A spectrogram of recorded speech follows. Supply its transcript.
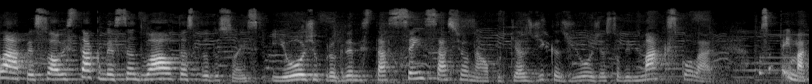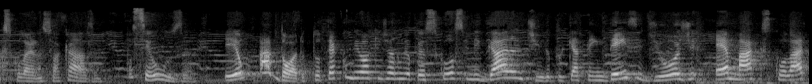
Olá pessoal, está começando Altas Produções e hoje o programa está sensacional porque as dicas de hoje é sobre Max Colar. Você tem Max Colar na sua casa? Você usa? Eu adoro, tô até com o meu aqui já no meu pescoço me garantindo porque a tendência de hoje é Max Colar,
